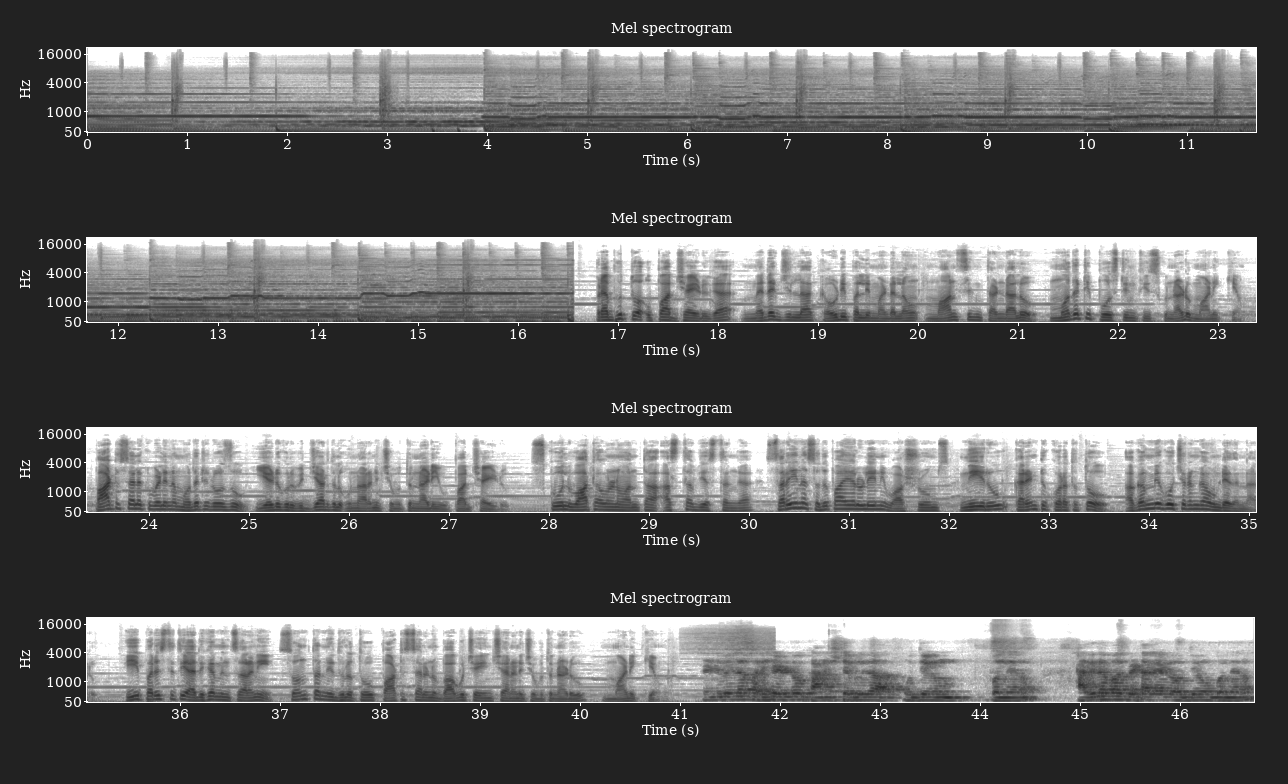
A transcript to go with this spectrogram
ప్రభుత్వ ఉపాధ్యాయుడిగా మెదక్ జిల్లా కౌడిపల్లి మండలం మాన్సింగ్ తండాలో మొదటి పోస్టింగ్ తీసుకున్నాడు మాణిక్యం. పాఠశాలకు వెళ్ళిన మొదటి రోజు ఏడుగురు విద్యార్థులు ఉన్నారని చెబుతున్నాడు ఈ ఉపాధ్యాయుడు. స్కూల్ వాతావరణం అంతా అస్తవ్యస్తంగా సరైన సదుపాయాలు లేని వాష్రూమ్స్ నీరు కరెంటు కొరతతో అగమ్యగోచరంగా ఉండేదన్నారు. ఈ పరిస్థితి అధిగమించాలని సొంత నిధులతో పాఠశాలను బాగు చేయించానని చెబుతున్నాడు మాణిక్యం. రెండు వేల పదిహేడులో కానిస్టేబుల్గా ఉద్యోగం పొందాను. ఆదిలాబాద్ బెటాలియన్లో ఉద్యోగం పొందాను.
